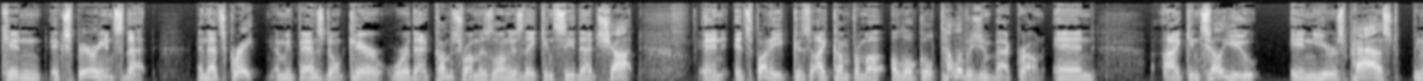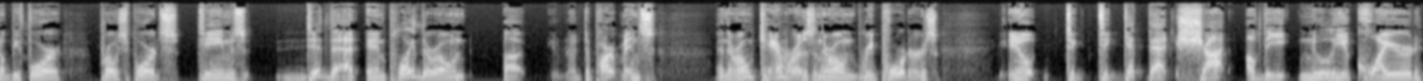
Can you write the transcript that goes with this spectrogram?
can experience that. And that's great. I mean, fans don't care where that comes from as long as they can see that shot. And it's funny because I come from a, a local television background, and I can tell you in years past, you know, before pro sports teams did that and employed their own uh, departments and their own cameras and their own reporters, you know, to to get that shot of the newly acquired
